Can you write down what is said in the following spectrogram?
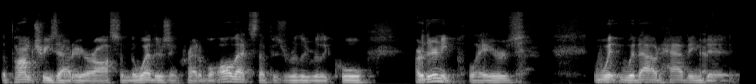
The palm trees out here are awesome. The weather's incredible. All that stuff is really really cool. Are there any players with, without having yeah. to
